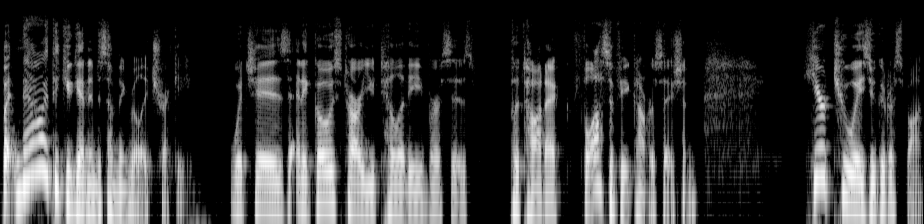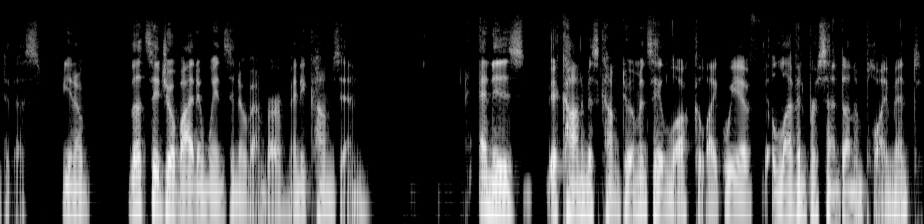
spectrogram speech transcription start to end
But now I think you get into something really tricky, which is, and it goes to our utility versus Platonic philosophy conversation. Here are two ways you could respond to this. You know, let's say Joe Biden wins in November and he comes in. and his economists come to him and say, look, like we have 11% unemployment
